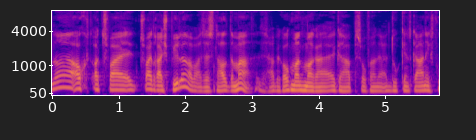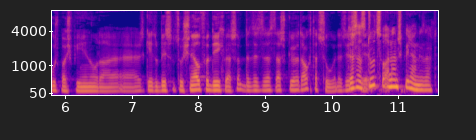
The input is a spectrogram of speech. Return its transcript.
Na, auch auch zwei, zwei, drei Spieler, aber das ist halt normal. Das habe ich auch manchmal ge gehabt, so von, ja, du kennst gar nicht Fußball spielen oder äh, es geht ein bisschen zu schnell für dich, weißt du? Das, das, das gehört auch dazu. Das, Das ist, hast du zu anderen Spielern gesagt.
